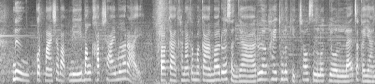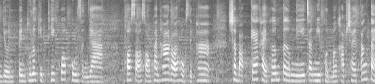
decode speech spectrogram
1. กฎหมายฉบับนี้บังคับใช้เมื่อไหร่ ประกาศคณะกรรมการว่าด้วยสัญญาเรื่องให้ธุรกิจเช่าซื้อรถยนต์ และจักรยานยนต์เป็นธุรกิจที่ควบคุมสัญญา พศ 2565 ฉบับแก้ไขเพิ่มเติมนี้จะมีผลบังคับใช้ตั้งแต่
